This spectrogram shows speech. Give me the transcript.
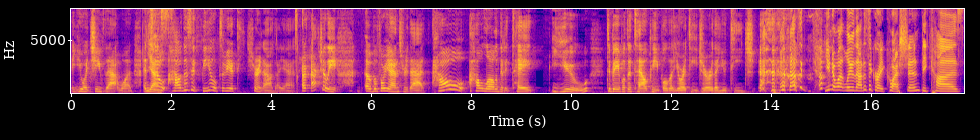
And you achieved that one. And Yes. so, how does it feel to be a teacher now, Diane? Uh, Actually, uh, before you answer that, how how long did it take you to be able to tell people that you're a teacher that you teach? That's a, you know what, Lou? That is a great question because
